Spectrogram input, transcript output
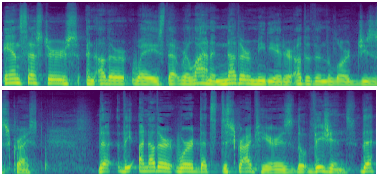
ancestors, and other ways that rely on another mediator other than the Lord Jesus Christ. The, the, another word that's described here is the visions. The,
